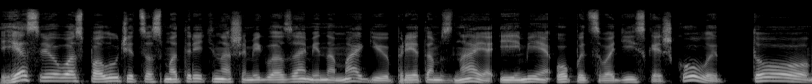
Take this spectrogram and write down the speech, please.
Если у вас получится смотреть нашими глазами на магию, при этом зная и имея опыт свадийской школы, то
